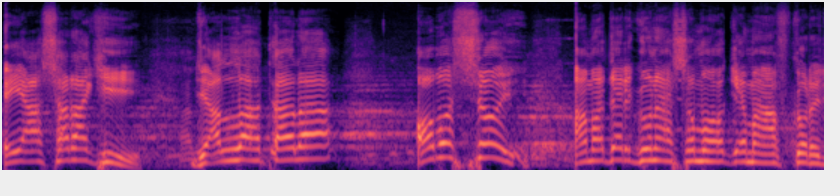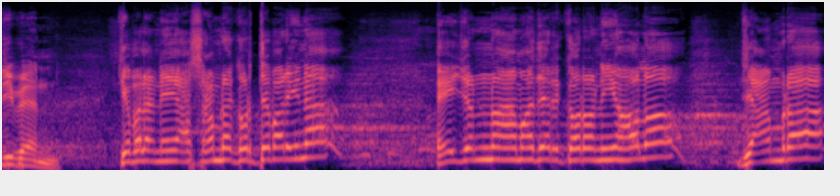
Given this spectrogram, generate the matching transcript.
এই আশা রাখি যে আল্লাহ তাআলা অবশ্যই আমাদের গুনাহসমূহকে মাফ করে দিবেন। কে বলেন, এই আশা আমরা করতে পারি না? এই জন্য আমাদের করণীয় হলো যে আমরা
